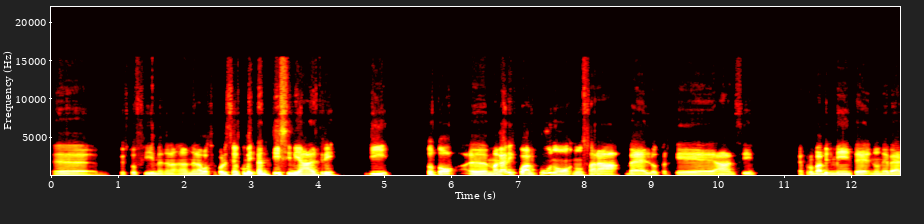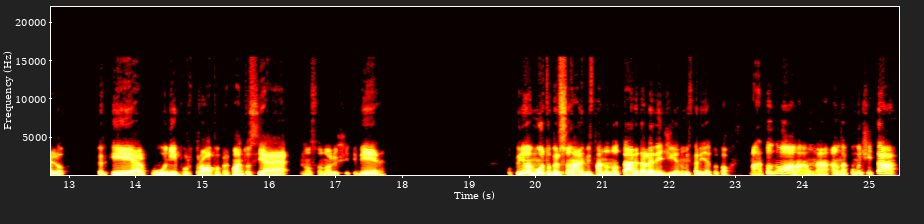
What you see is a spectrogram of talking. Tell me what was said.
ehm, questo film nella nella vostra collezione, come tantissimi altri di Totò. Ehm, magari qualcuno non sarà bello perché anzi, e probabilmente non è bello, perché alcuni purtroppo, per quanto sia è, non sono riusciti bene. Opinione molto personale, mi fanno notare dalla regia, non mi fa ridere Totò. Ma Totò ha una ha una comicità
